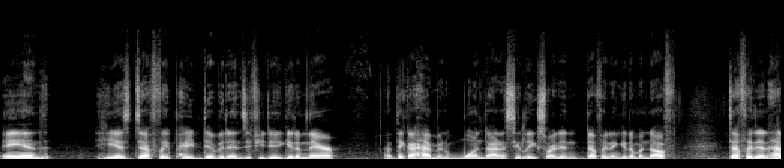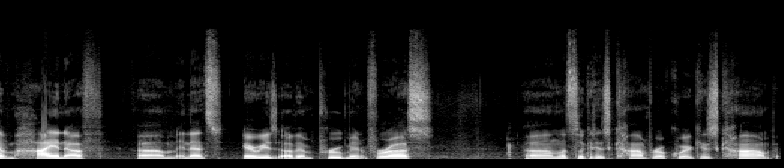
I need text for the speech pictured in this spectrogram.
And he has definitely paid dividends if you did get him there. I think I have him in one dynasty league, so I didn't definitely didn't get him enough. Definitely didn't have him high enough, um, and that's areas of improvement for us. Um, let's look at his comp real quick. His comp,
